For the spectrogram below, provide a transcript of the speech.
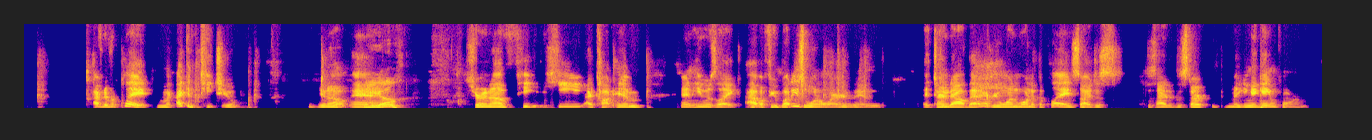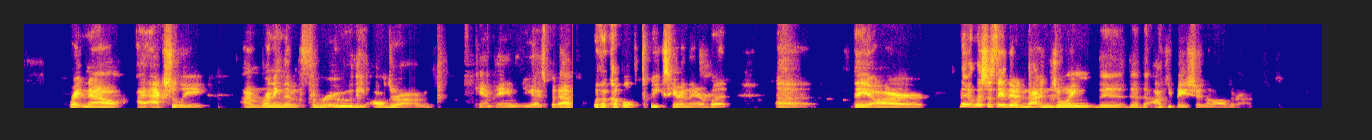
"I've never played. I'm like, I can teach you." You know, and There you go. sure enough, he he I taught him, and he was like, "I have a few buddies who want to learn," and it turned out that everyone wanted to play, so I just decided to start making a game for him. Right now, I actually I'm running them through the Alderaan campaign that you guys put out with a couple of tweaks here and there, but uh, they are. they're- Let's just say they're not enjoying the the, the occupation of Alderaan.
